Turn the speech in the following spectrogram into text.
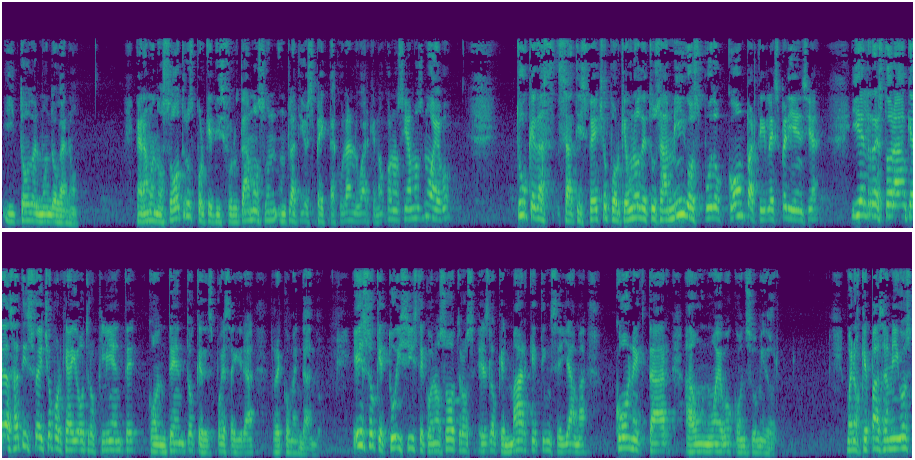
y todo el mundo ganó. Ganamos nosotros porque disfrutamos un, un platillo espectacular en un lugar que no conocíamos nuevo tú quedas satisfecho porque uno de tus amigos pudo compartir la experiencia y el restaurante queda satisfecho porque hay otro cliente contento que después seguirá recomendando. Eso que tú hiciste con nosotros es lo que en marketing se llama conectar a un nuevo consumidor. Bueno, ¿qué pasa amigos?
